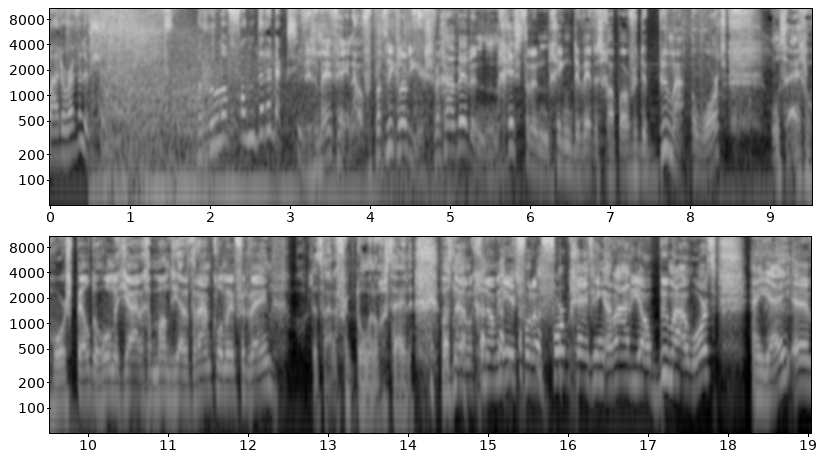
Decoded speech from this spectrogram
A Revolution. Roelof van de redactie. Willemijn Veenhoven, Patrick Lodiers. We gaan wedden. Gisteren ging de weddenschap over de Buma Award. Ons eigen hoorspel, de 100-jarige man die uit het raam klom en verdween. Dat waren verdomme nog eens tijden. Was namelijk genomineerd voor een vormgeving Radio Buma Award. En jij, uh,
